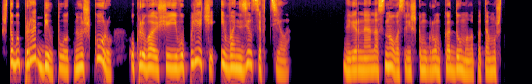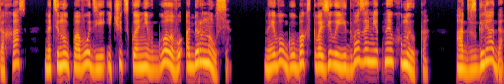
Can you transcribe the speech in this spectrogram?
чтобы пробил плотную шкуру, укрывающую его плечи, и вонзился в тело. Наверное, она снова слишком громко думала, потому что Хас натянул поводье и, чуть склонив голову, обернулся. На его губах сквозила едва заметная ухмылка, а от взгляда,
